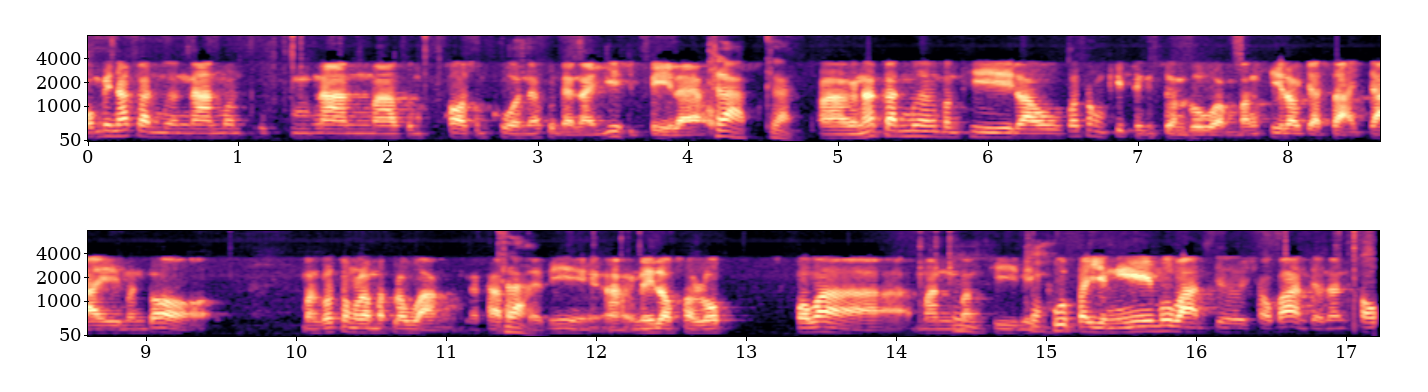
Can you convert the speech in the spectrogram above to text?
ผมเป็นนักการเมืองนานมันนานมาสมพอสมควรนะคุณดนายยี่สิบปีแล้วครับครับอ่านักการเมืองบางทีเราก็ต้องคิดถึงส่วนรวม บางทีเราจะสะใจมันก็ มันก็ต้องระมัดระวังนะครับครับแต่นี่อ่าในเราเคารพเพราะว่ามันอืมบางทีเนี่ยโอเคพูดไปอย่างนี้ เมื่อวานเจอชาวบ้านแถวนั้นเขา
